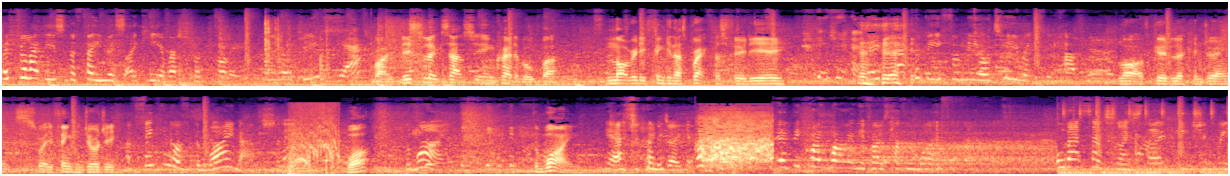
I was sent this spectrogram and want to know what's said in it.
I feel like these are the famous IKEA restaurant trolleys. Want a little juice? Yeah. Right, this looks absolutely incredible, but I'm not really thinking that's breakfast food, are you? Maybe that could be for meal two, which we have here. A lot of good looking drinks. What are you thinking, Georgie? I'm thinking of the wine, actually. What? The wine. The wine? Yeah, I'm only joking. It'd be quite worrying if I was having wine for breakfast. Oh, that sounds nice though. Peach and green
